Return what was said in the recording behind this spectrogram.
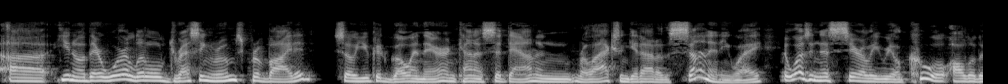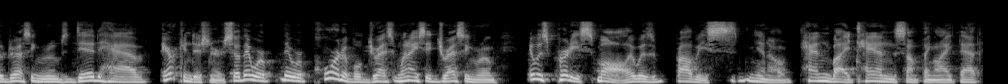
Uh, you know, there were little dressing rooms provided. So you could go in there and kind of sit down and relax and get out of the sun anyway. It wasn't necessarily real cool, although the dressing rooms did have air conditioners. So they were, they were portable dress. When I say dressing room, it was pretty small. It was probably, you know, 10 by 10, something like that.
